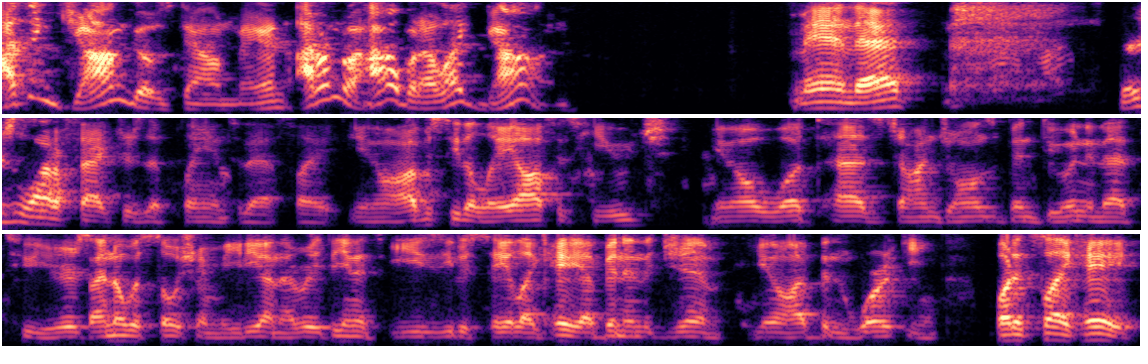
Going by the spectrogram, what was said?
I think Jon goes down, man. I don't know how, but I like Jon. Man, that there's a lot of factors that play into that fight. You know, obviously the layoff is huge. You know, what has Jon Jones been doing in that two years? I know with social media and everything, it's easy to say, like, hey, I've been in the gym, you know, I've been working. But it's like, hey,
